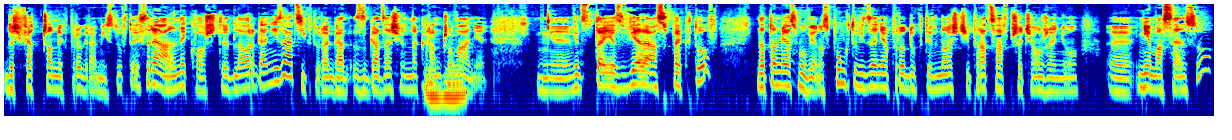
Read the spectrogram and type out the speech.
doświadczonych programistów, to jest realny koszt dla organizacji, która zgadza się na crunchowanie. Mhm. Więc tutaj jest wiele aspektów, natomiast mówię, no z punktu widzenia produktywności praca w przeciążeniu e, nie ma sensu,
